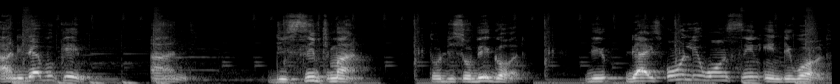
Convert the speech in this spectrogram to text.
And the devil came and deceived man to disobey God. The, there is only one sin in the world,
